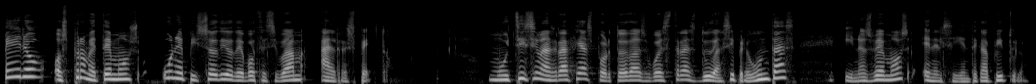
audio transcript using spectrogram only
Pero os prometemos un episodio de Voces IBAM al respecto. Muchísimas gracias por todas vuestras dudas y preguntas y nos vemos en el siguiente capítulo.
